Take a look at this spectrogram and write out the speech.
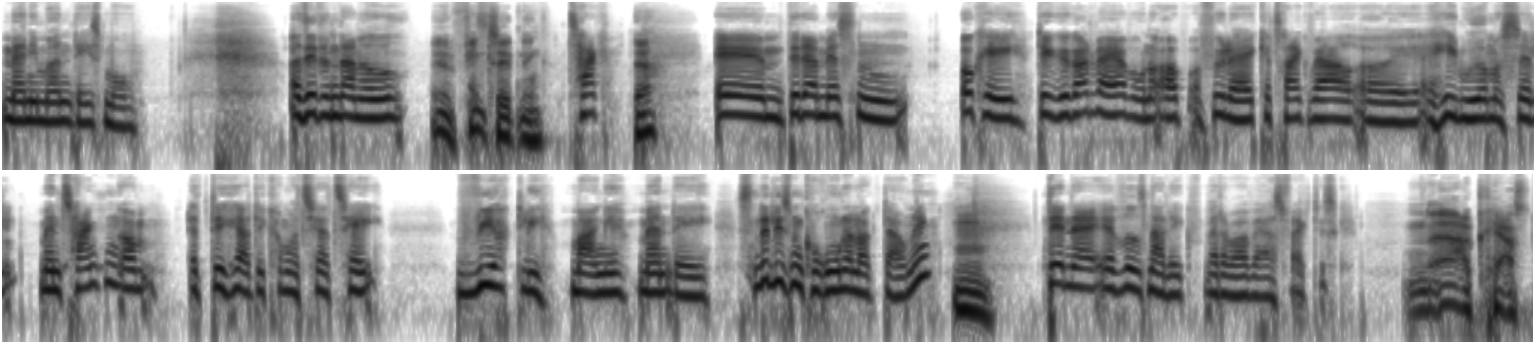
many Mondays more. Og det er den der med, Det er en fin sætning. tak. Ja. Øhm, det der med sådan, okay, det kan godt være, at jeg vågner op og føler, at jeg ikke kan trække vejret og øh, er helt ude af mig selv. Men tanken om, at det her, det kommer til at tage virkelig mange mandage. Sådan lidt ligesom corona-lockdown, ikke? Mm. Den er, jeg ved snart ikke, hvad der var værst, faktisk. Ja, kæreste,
